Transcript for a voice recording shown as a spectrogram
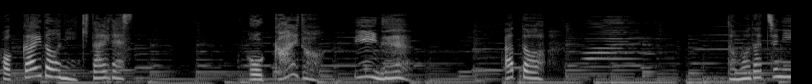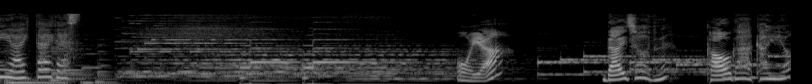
北海道に行きたいです北海道いいねあと友達に会いたいですおや大丈夫顔が赤いよ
